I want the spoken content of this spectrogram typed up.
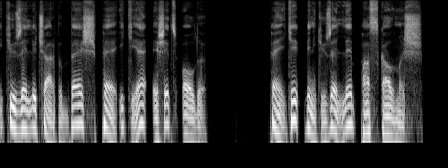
250 çarpı 5, p2'ye eşit oldu. p2, 1250 Pascal'mış.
